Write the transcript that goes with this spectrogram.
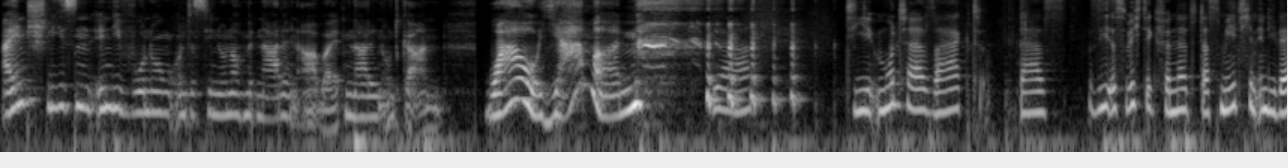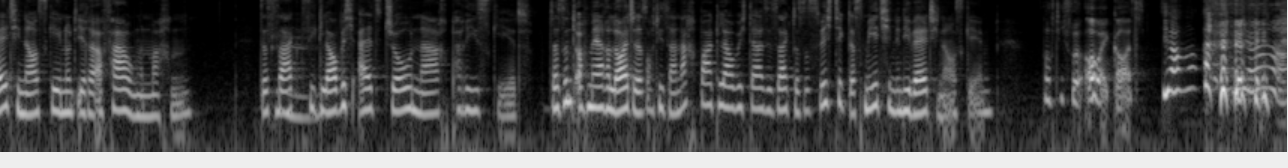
einschließen in die Wohnung und dass sie nur noch mit Nadeln arbeiten, Nadeln und Garn. Wow, ja, Mann! Ja. Die Mutter sagt, dass sie es wichtig findet, dass Mädchen in die Welt hinausgehen und ihre Erfahrungen machen. Das sagt hm. sie, glaube ich, als Joe nach Paris geht. Da sind auch mehrere Leute, da ist auch dieser Nachbar, glaube ich, da. Sie sagt, es ist wichtig, dass Mädchen in die Welt hinausgehen. Da dachte ich so, oh mein Gott, ja. Ja,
